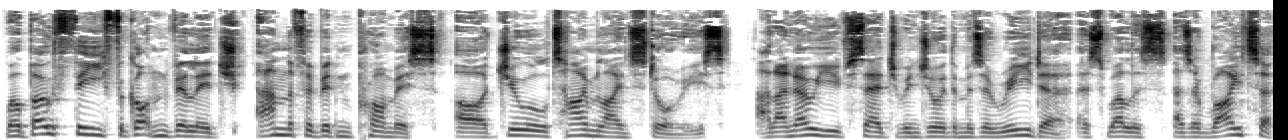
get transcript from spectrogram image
Well, both The Forgotten Village and The Forbidden Promise are dual timeline stories, and I know you've said you enjoy them as a reader as well as as a writer.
